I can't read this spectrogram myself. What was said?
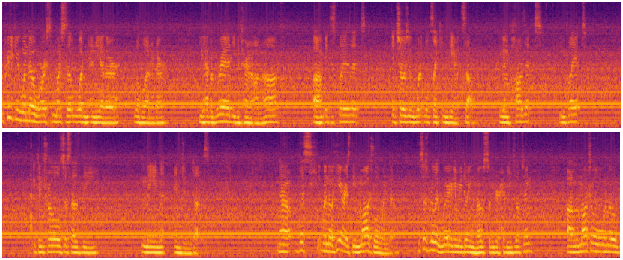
The preview window works much as it would in any other level editor. You have a grid, you can turn it on and off. Um, it displays it. It shows you what it looks like in game itself. You can pause it, you can play it. It controls just as the main engine does. Now, this window here is the module window. This is really where you're going to be doing most of your heavy lifting. Um, the module window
